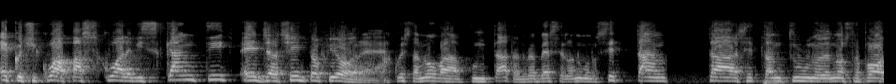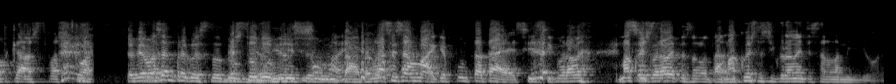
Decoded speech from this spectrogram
Eccoci qua, Pasquale Viscanti e Giacinto Fiore. A questa nuova puntata dovrebbe essere la numero 70-71 del nostro podcast, Pasquale. Abbiamo sempre questo dubbio, questo dubbio puntata. non si sa mai che puntata è, sì, sicuramente, ma sicuramente questa, sono tante. Ma questa sicuramente sarà la migliore.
